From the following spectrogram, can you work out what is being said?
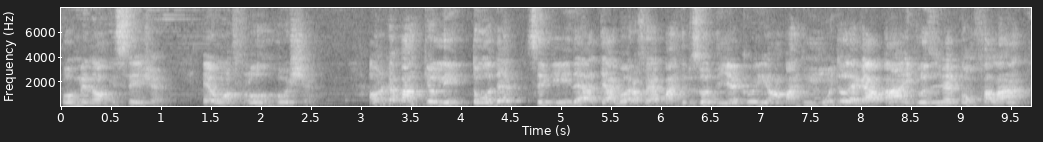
por menor que seja. É uma flor roxa. A única parte que eu li toda seguida até agora foi a parte do Zodíaco e é uma parte muito legal. Ah, inclusive é bom falar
